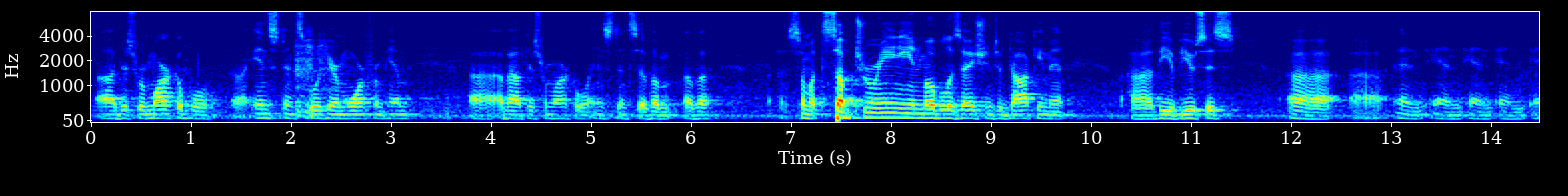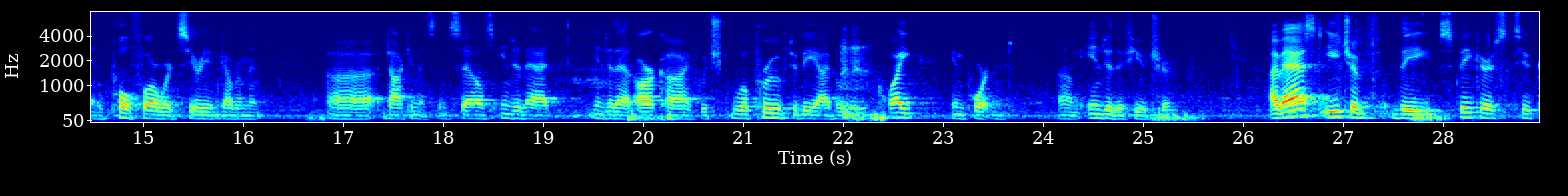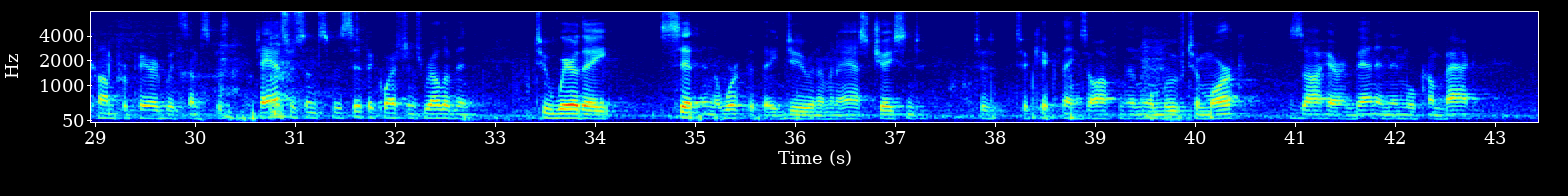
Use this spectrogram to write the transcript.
uh, this remarkable instance, we'll hear more from him about this remarkable instance of a, of a somewhat subterranean mobilization to document the abuses uh, uh, and, and, and, and, and pull forward Syrian government uh, documents themselves into that, into that archive, which will prove to be, I believe, quite important um, into the future. I've asked each of the speakers to come prepared with some to answer some specific questions relevant to where they sit and the work that they do. And I'm going to ask Jason to, to, to kick things off, and then we'll move to Mark, Zaher, and Ben, and then we'll come back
